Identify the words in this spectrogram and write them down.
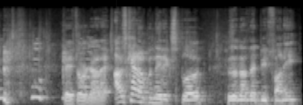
okay, Thor got it. I was kind of hoping they'd explode because I thought that'd be funny.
